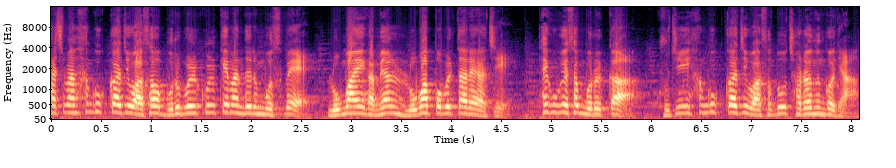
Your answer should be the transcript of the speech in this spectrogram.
하지만 한국까지 와서 무릎을 꿇게 만드는 모습에 로마에 가면 로마법을 따라야지 태국에선 모를까 굳이 한국까지 와서도 저러는 거냐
